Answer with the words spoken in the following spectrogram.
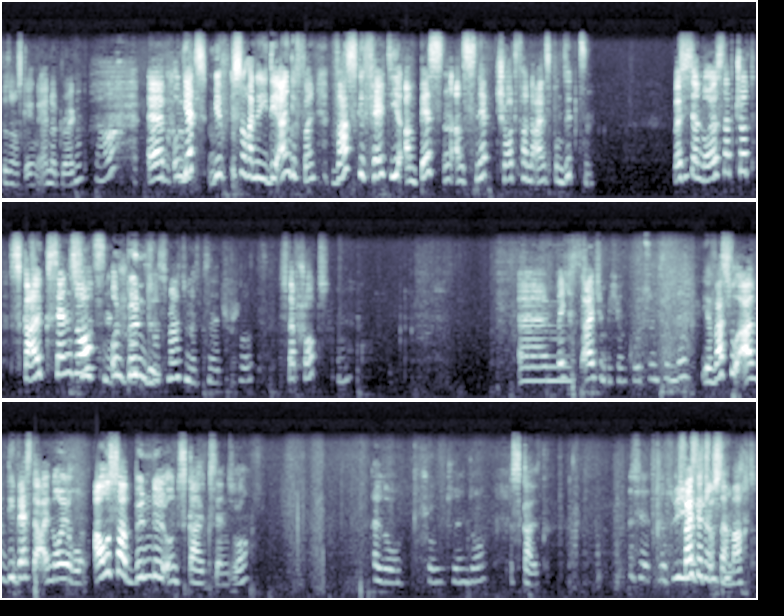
Besonders gegen den Ender Dragon. Ja. Ähm, und jetzt, mir ist noch eine Idee eingefallen. Was gefällt dir am besten am Snapshot von der 1.17? Was ist der neue Snapshot? Skulk-Sensor und Bündel. Was meinst du mit Snapshots? Snapshots? Ähm, Welches Item ich am coolsten finde? ja, was du an die beste Erneuerung? Außer Bündel und Skulk-Sensor. Also, Schuldsensor. Skulk. Ist jetzt das Ich Video weiß nicht, schon- was er macht.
